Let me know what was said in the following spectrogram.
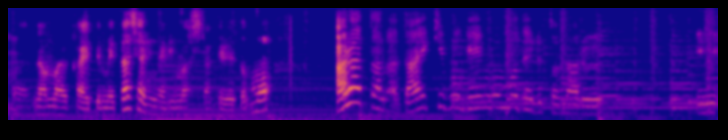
まあ名前変えてメタ社になりましたけれども、新たな大規模言語モデルとなるえ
